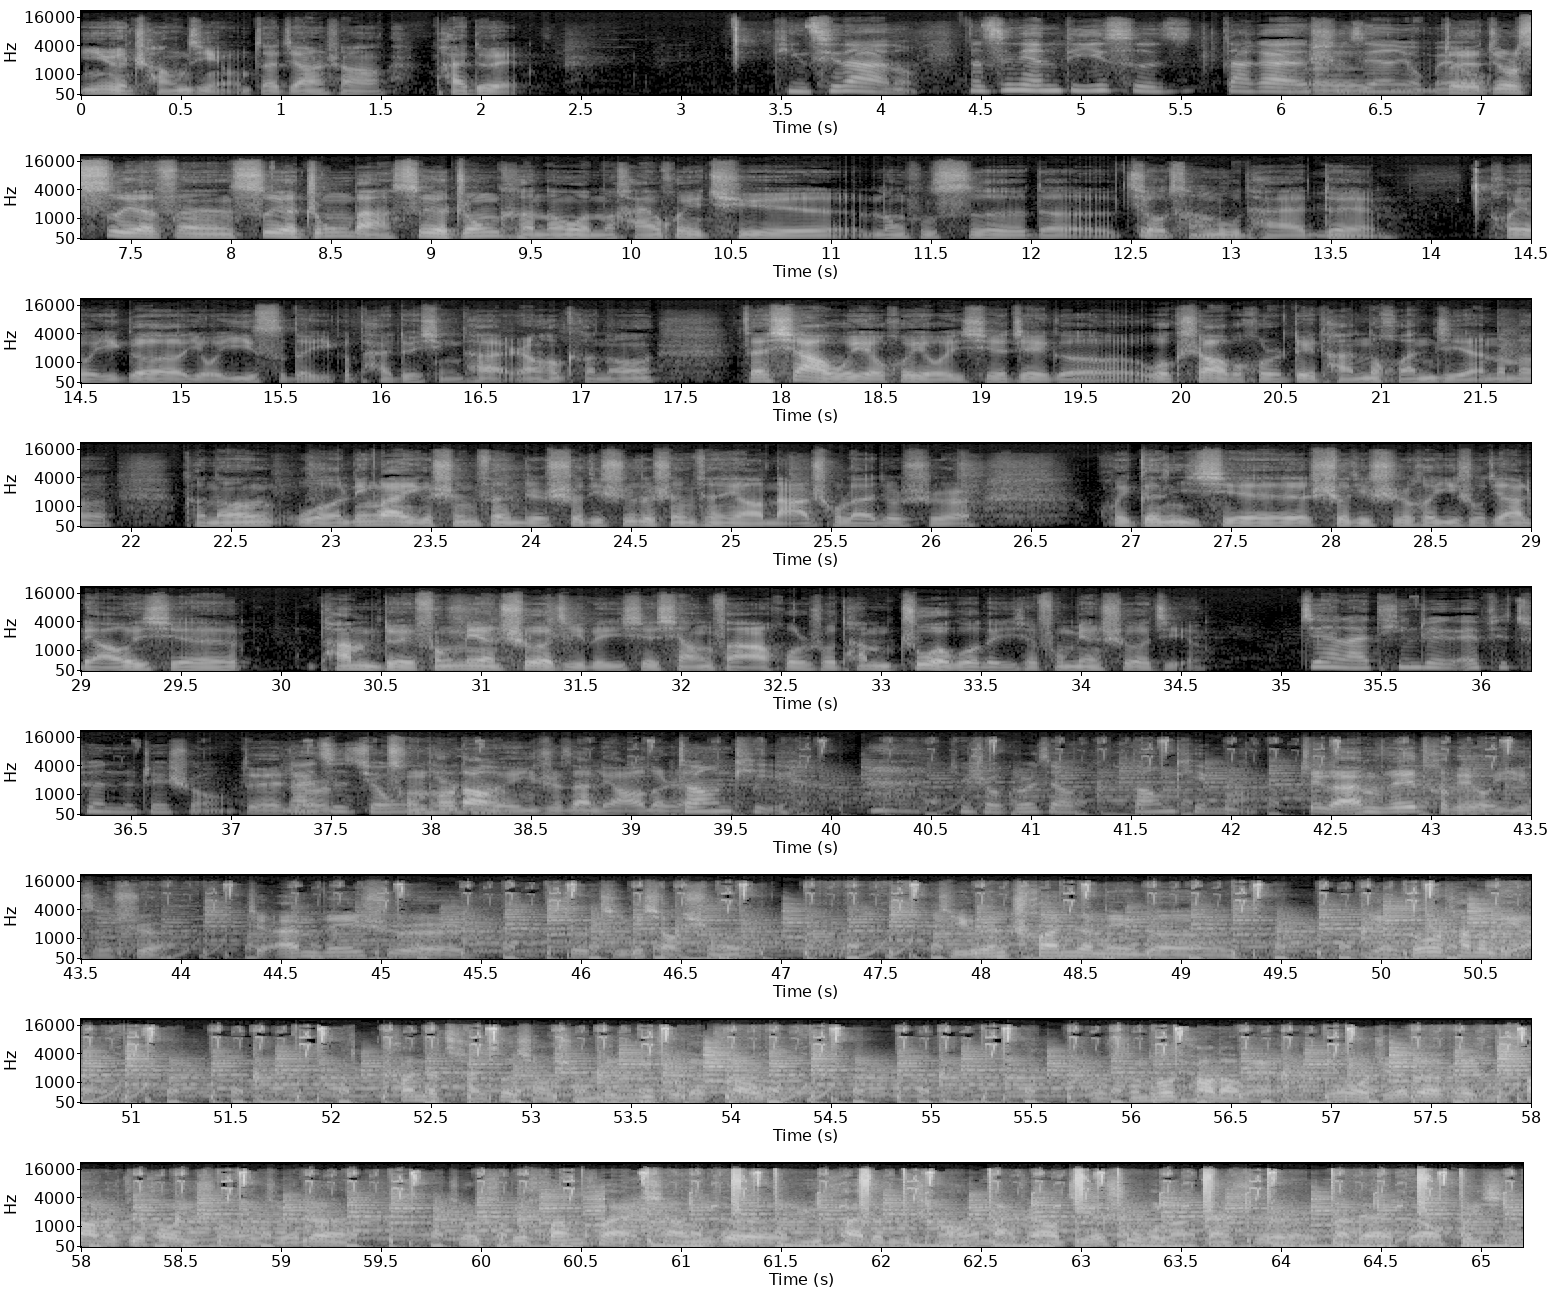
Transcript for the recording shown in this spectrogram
音乐场景，再加上派对。挺期待的。那今年第一次大概时间有没有？对，就是四月份，四月中吧。四月中可能我们还会去隆福寺的九层露台，对，会有一个有意思的一个派对形态。然后可能在下午也会有一些这个 workshop 或者对谈的环节。那么可能我另外一个身份，就是设计师的身份要拿出来，就是会跟一些设计师和艺术家聊一些。他们对封面设计的一些想法，或者说他们做过的一些封面设计。接下来听这个 Epi Twin 的这首，对，来自九五从头到尾一直在聊的人。Donkey，这首歌叫 Donkey 吗？这个 MV 特别有意思，是这 MV 是就几个小熊，几个人穿着那个也都是他的脸，穿着彩色小熊的衣服在跳舞。就是从头跳到尾，因为我觉得为什么放在最后一首？我觉得就是特别欢快，像一个愉快的旅程，马上要结束了，但是大家也不要灰心。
